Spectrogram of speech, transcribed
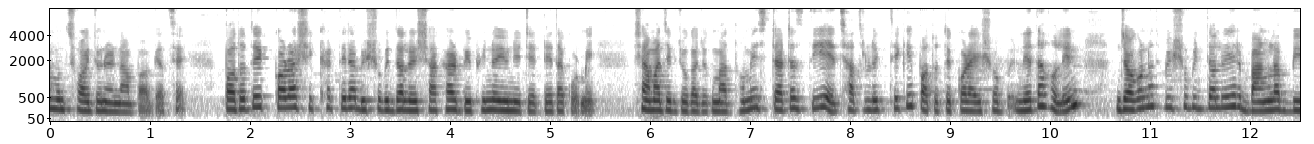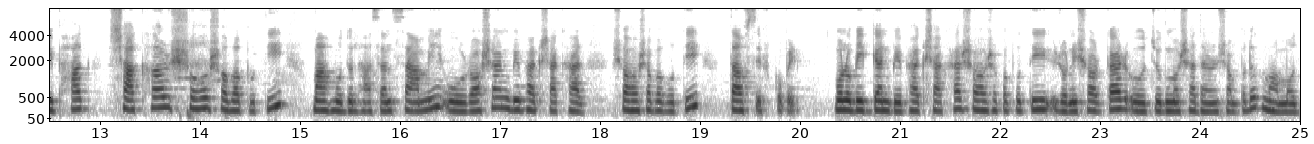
এমন ছয় জনের নাম পাওয়া গেছে। পদত্যাগ করা শিক্ষার্থীরা বিশ্ববিদ্যালয়ের শাখার বিভিন্ন ইউনিটের নেতাকর্মী। সামাজিক যোগাযোগ মাধ্যমে স্ট্যাটাস দিয়ে ছাত্রলীগ থেকে পদত্যাগ করা এসব নেতা হলেন জগন্নাথ বিশ্ববিদ্যালয়ের বাংলা বিভাগ শাখার সহসভাপতি মাহমুদুল হাসান সামি ও রসায়ন বিভাগ শাখার সহসভাপতি তাওসিফ কবির। মনোবিজ্ঞান বিভাগ শাখার সহসভাপতি রনি সরকার ও যুগ্ম সাধারণ সম্পাদক মোহাম্মদ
